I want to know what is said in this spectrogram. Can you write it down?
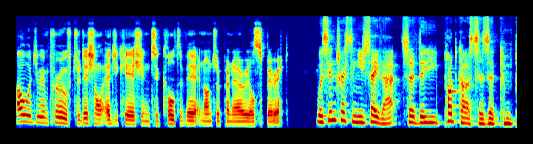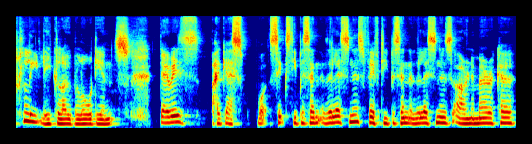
How would you improve traditional education to cultivate an entrepreneurial spirit? Well, it's interesting you say that. So the podcast has a completely global audience. There is, I guess, what, 60% of the listeners, 50% of the listeners are in America.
